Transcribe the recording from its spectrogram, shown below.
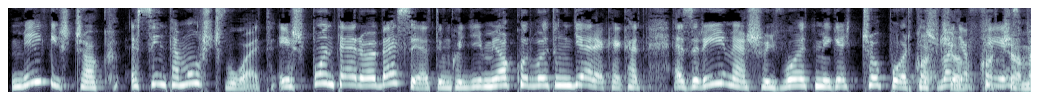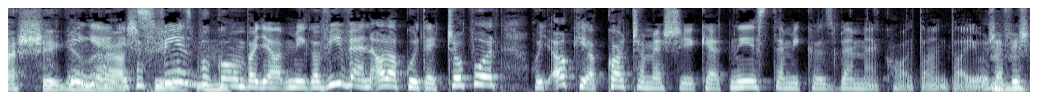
mégiscsak, ez szinte most volt, és pont erről beszéltünk, hogy mi akkor voltunk gyerekek, hát ez rémes, hogy volt még egy csoport kacsa, is, vagy a face... Igen, és a Facebookon, vagy a, még a Viven alakult egy csoport, hogy aki a kacsameséket nézte, miközben meghalt Antal József, uh-huh. és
